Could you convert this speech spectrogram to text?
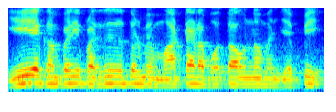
ఏ ఏ కంపెనీ ప్రతినిధులతో మేము మాట్లాడబోతా ఉన్నామని చెప్పి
